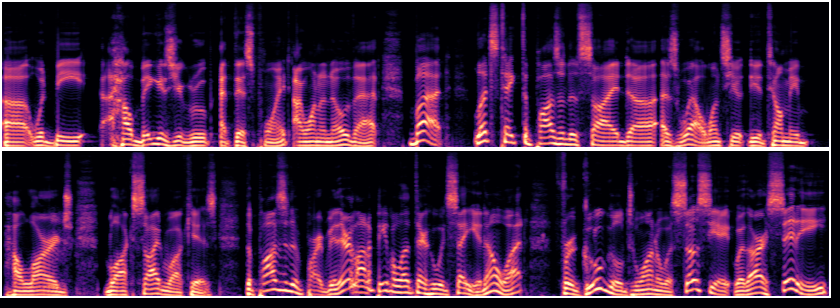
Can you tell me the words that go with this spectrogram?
uh, would be how big is your group at this point? I want to know that. But let's take the positive side uh, as well. Once you, you tell me how large block sidewalk is. The positive part, there are a lot of people out there who would say, you know what, for Google to want to associate with our city,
